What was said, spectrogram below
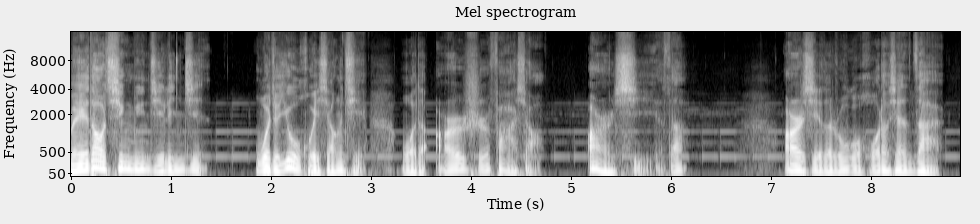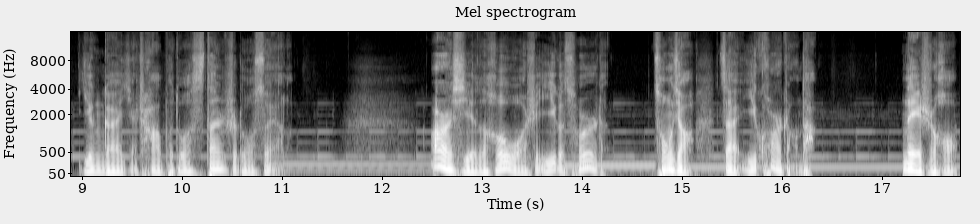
每到清明节临近，我就又会想起我的儿时发小二喜子。二喜子如果活到现在，应该也差不多三十多岁了。二喜子和我是一个村的，从小在一块儿长大。那时候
